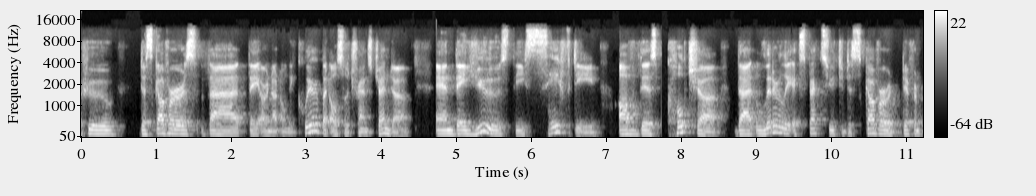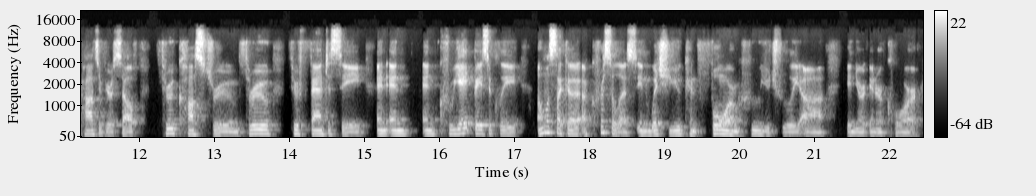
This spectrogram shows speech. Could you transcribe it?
who discovers that they are not only queer, but also transgender. And they use the safety of this culture that literally expects you to discover different parts of yourself through costume, through through fantasy, and and and create basically almost like a, a chrysalis in which you can form who you truly are in your inner core.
